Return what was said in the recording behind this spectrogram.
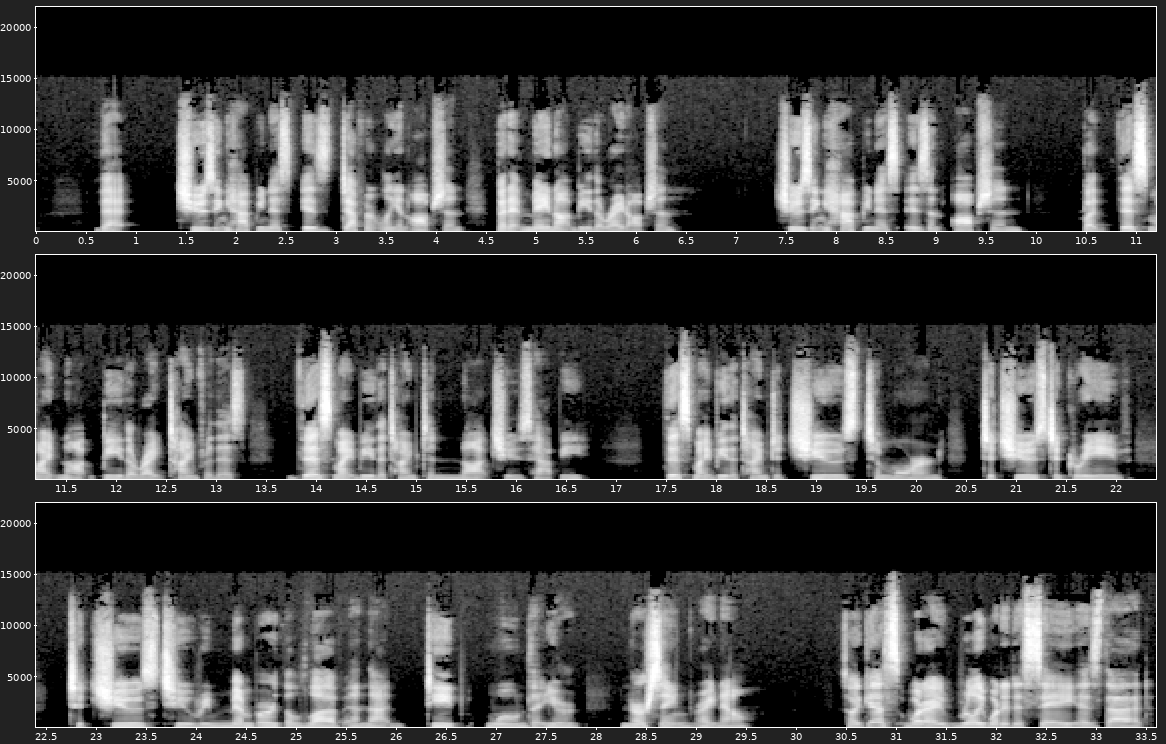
that choosing happiness is definitely an option, but it may not be the right option. Choosing happiness is an option, but this might not be the right time for this. This might be the time to not choose happy this might be the time to choose to mourn, to choose to grieve, to choose to remember the love and that deep wound that you're nursing right now. So I guess what I really wanted to say is that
